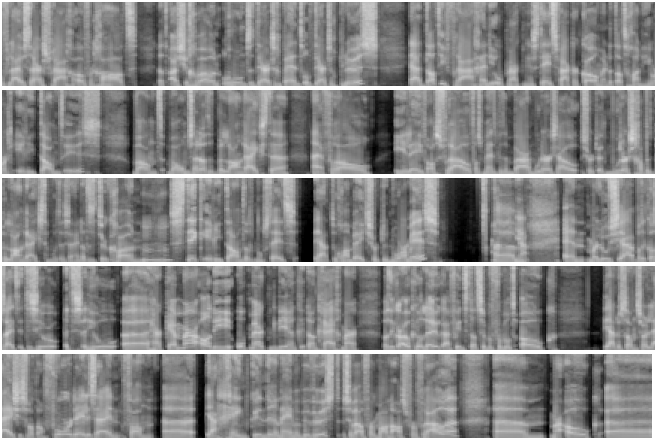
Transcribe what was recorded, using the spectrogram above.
of luisteraarsvragen over gehad. Dat als je gewoon rond de 30 bent of 30 plus, ja, dat die vragen en die opmerkingen steeds vaker komen. Dat dat gewoon heel erg irritant is. Want waarom zou dat het belangrijkste, nou ja, vooral in je leven als vrouw of als mens met een baarmoeder, zou soort het moederschap het belangrijkste moeten zijn? Dat is natuurlijk gewoon mm-hmm. stik irritant dat het nog steeds, ja, toch wel een beetje soort de norm is. Um, Ja. En Marloes, ja, wat ik al zei, het is heel, het is heel uh, herkenbaar, al die opmerkingen die je dan krijgt. Maar wat ik er ook heel leuk aan vind, is dat ze bijvoorbeeld ook, ja, dus dan zo lijstjes wat dan voordelen zijn van, uh, ja, geen kinderen nemen bewust. Zowel voor mannen als voor vrouwen. Um, maar ook, uh,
